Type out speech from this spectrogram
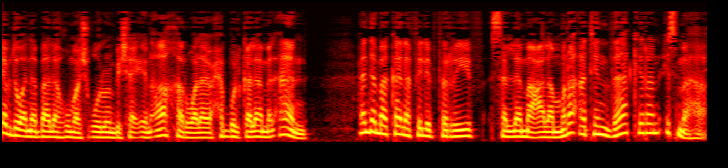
يبدو أن باله مشغول بشيء آخر ولا يحب الكلام الآن. عندما كان فيليب في الريف سلم على امرأة ذاكرا اسمها.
